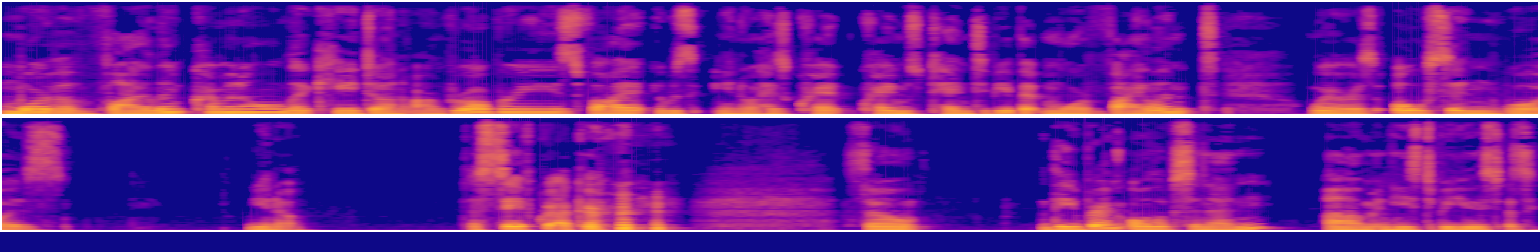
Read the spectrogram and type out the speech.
more of a violent criminal. Like he'd done armed robberies. Via it was you know his crimes tend to be a bit more violent, whereas Olsen was, you know, a safecracker. so they bring Olofsson in, um, and he's to be used as a,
